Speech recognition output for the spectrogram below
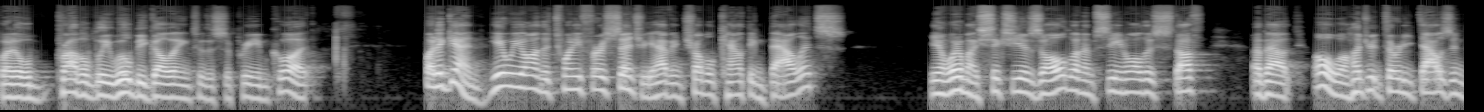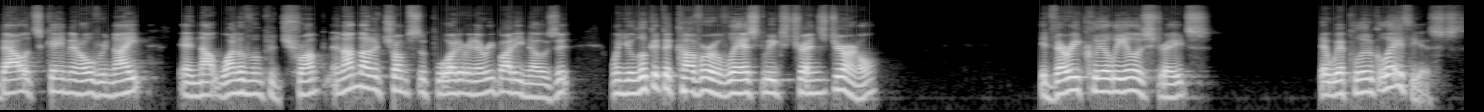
but it will probably will be going to the Supreme Court. But again, here we are in the 21st century, having trouble counting ballots. You know, what am I, six years old when I'm seeing all this stuff about, oh, 130,000 ballots came in overnight and not one of them for Trump. And I'm not a Trump supporter, and everybody knows it. When you look at the cover of last week's Trends Journal, it very clearly illustrates that we're political atheists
